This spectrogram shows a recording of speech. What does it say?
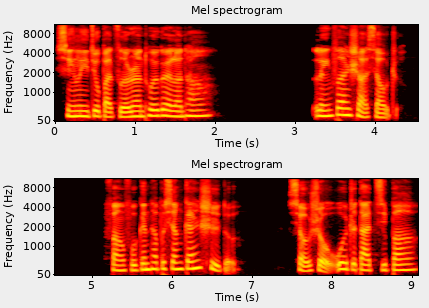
心里就把责任推给了他。林帆傻笑着，仿佛跟他不相干似的，小手握着大鸡巴，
